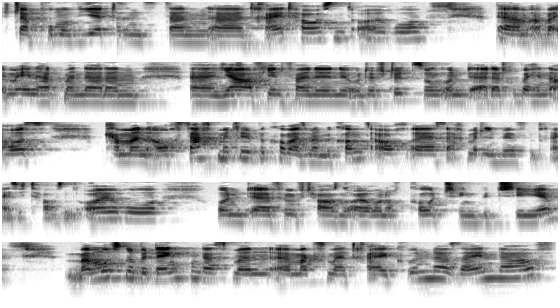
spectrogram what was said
ich glaube, promoviert sind es dann äh, 3000 Euro. Ähm, aber immerhin hat man da dann äh, ja auf jeden Fall eine, eine Unterstützung. Und äh, darüber hinaus kann man auch Sachmittel bekommen. Also man bekommt auch äh, Sachmittel in Höhe von 30.000 Euro und äh, 5.000 Euro noch Coaching-Budget. Man muss nur bedenken, dass man äh, maximal drei Gründer sein darf.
